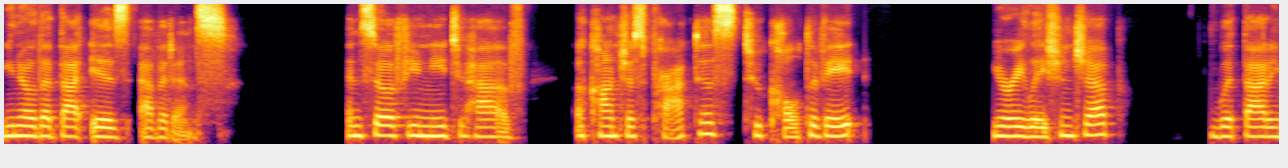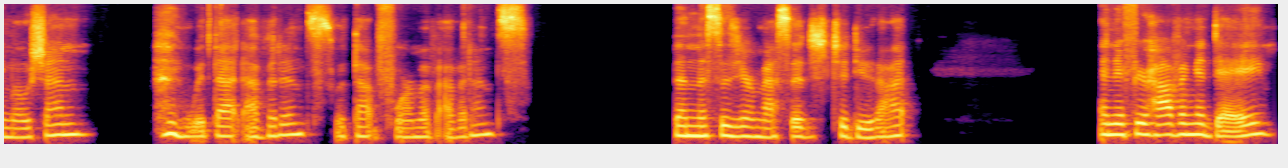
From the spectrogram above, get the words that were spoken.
you know that that is evidence. And so if you need to have a conscious practice to cultivate your relationship with that emotion, with that evidence, with that form of evidence, then this is your message to do that. And if you're having a day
